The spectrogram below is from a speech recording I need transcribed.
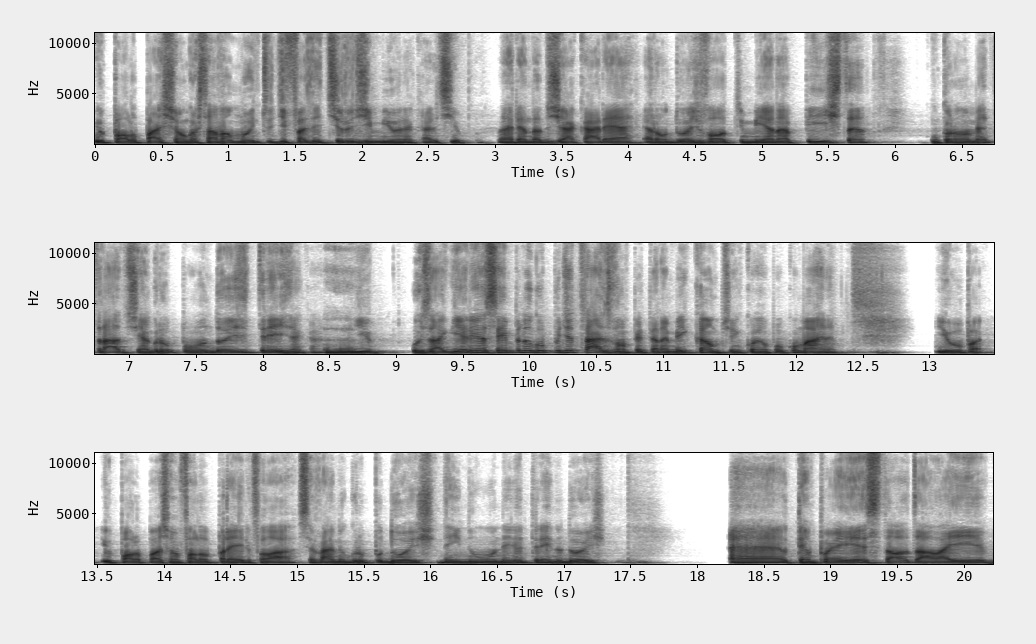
E o Paulo Paixão gostava muito de fazer tiro de mil, né, cara? Tipo, na Arena do Jacaré, eram duas voltas e meia na pista, com cronometrado. Tinha grupo 1, 2 e 3, né, cara? E o zagueiro ia sempre no grupo de trás. O Vampeta era meio campo, tinha que correr um pouco mais, né? E o, e o Paulo Paixão falou pra ele, falou, ó, você vai no grupo 2, nem no 1, nem no 3, no 2. É, o tempo é esse, tal, tal. Aí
